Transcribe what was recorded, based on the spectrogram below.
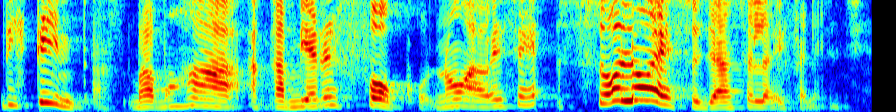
distintas, vamos a, a cambiar el foco, ¿no? A veces solo eso ya hace la diferencia.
